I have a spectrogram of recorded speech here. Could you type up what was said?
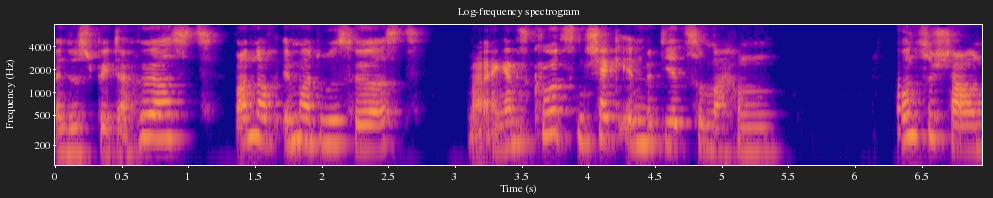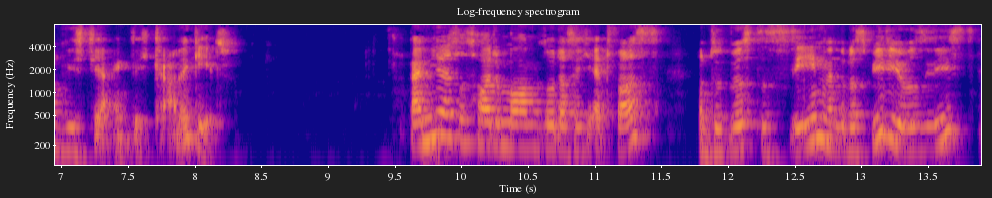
wenn du es später hörst, wann auch immer du es hörst, mal einen ganz kurzen Check-in mit dir zu machen und zu schauen, wie es dir eigentlich gerade geht. Bei mir ist es heute Morgen so, dass ich etwas und du wirst es sehen, wenn du das Video siehst.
